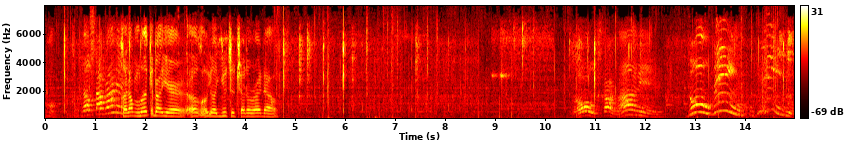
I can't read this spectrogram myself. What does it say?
Come on. No, stop running. Cause I'm looking at your, uh, on your YouTube channel right now. No, stop running. No, dang, dang.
